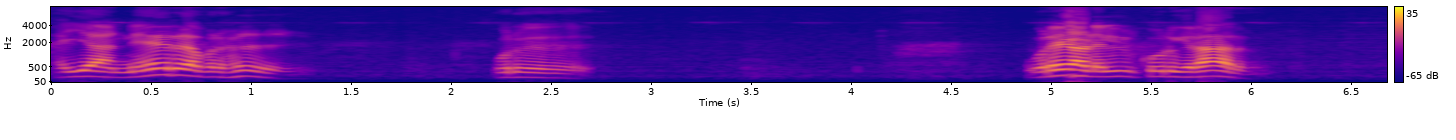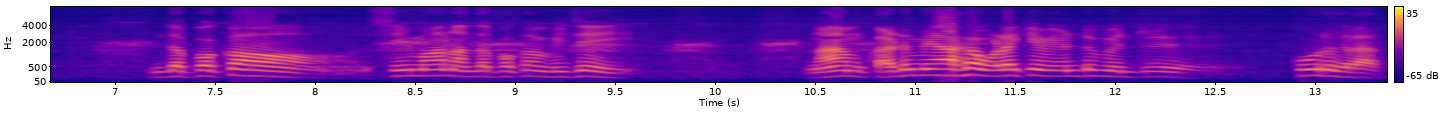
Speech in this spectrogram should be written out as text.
ஐயா நேரு அவர்கள் ஒரு உரையாடலில் கூறுகிறார் இந்த பக்கம் சீமான் அந்த பக்கம் விஜய் நாம் கடுமையாக உழைக்க வேண்டும் என்று கூறுகிறார்.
